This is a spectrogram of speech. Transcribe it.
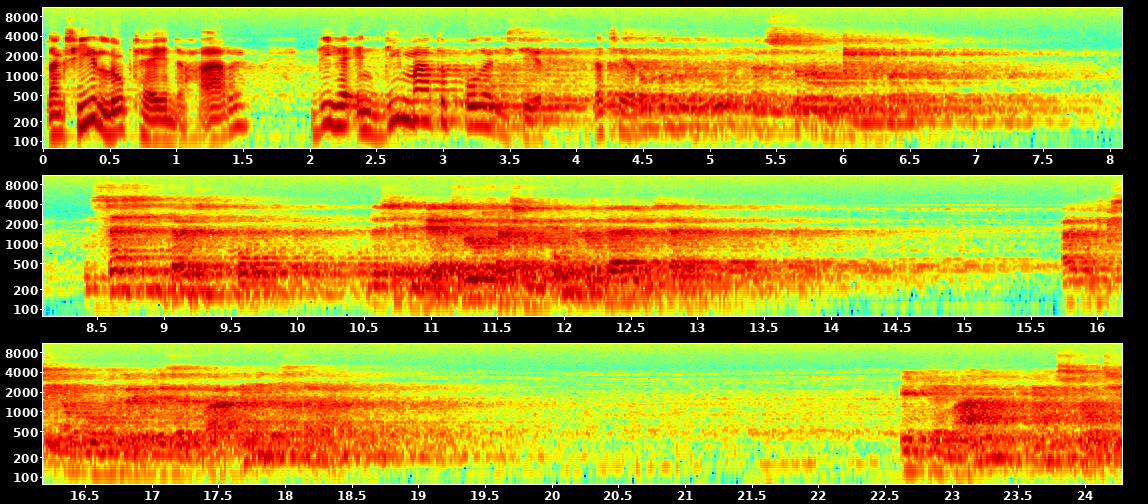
Langs hier loopt hij in de haren, die hij in die mate polariseert dat zij rondom het hoofd een stroomkring vormen. 16.000 volt. De secundaire stroom slechts een honderdduizend sterren. Uit het xenonboomstrekreservaat in de straat. In Germanië en Schotje.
